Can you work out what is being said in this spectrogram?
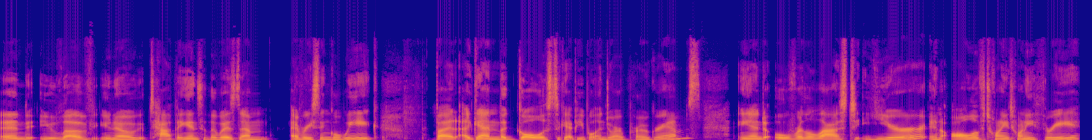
and you love, you know, tapping into the wisdom every single week. But again, the goal is to get people into our programs. And over the last year, in all of 2023,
